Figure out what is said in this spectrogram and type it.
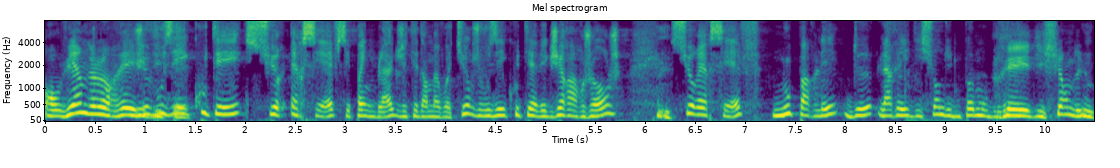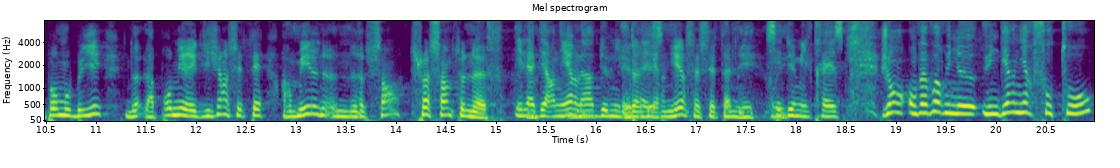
On vient de le rééditer. Je vous ai écouté sur RCF, c'est pas une blague, j'étais dans ma voiture, je vous ai écouté avec Gérard Georges sur RCF nous parler de la réédition d'une pomme oubliée. Réédition d'une pomme oubliée, la première édition c'était en 1969. Et la dernière, là, 2013. Et la dernière, c'est cette année. C'est 2013. Jean, on va voir une, une dernière photo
